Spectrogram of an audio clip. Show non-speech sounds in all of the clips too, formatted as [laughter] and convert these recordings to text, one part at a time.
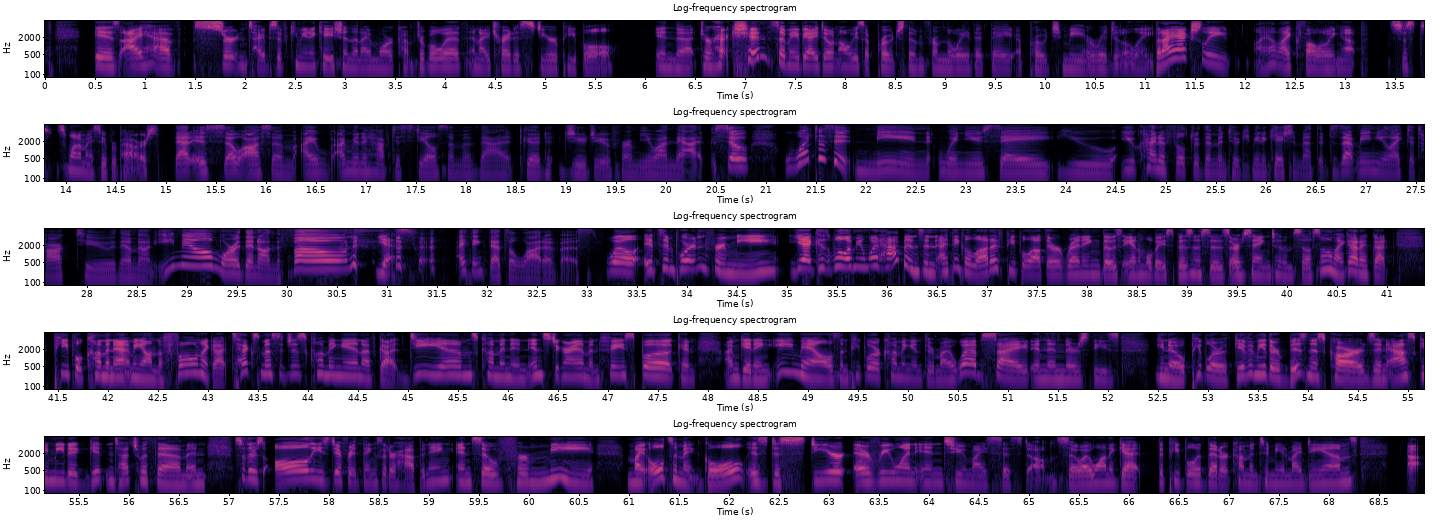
is I have certain types of communication that I'm more comfortable with, and I try to steer people in that [laughs] direction. So maybe I don't always approach them from the way that they approach me originally. But I actually I like following up it's just it's one of my superpowers. That is so awesome. I I'm going to have to steal some of that good juju from you on that. So, what does it mean when you say you you kind of filter them into a communication method? Does that mean you like to talk to them on email more than on the phone? Yes. [laughs] I think that's a lot of us. Well, it's important for me. Yeah, cuz well, I mean, what happens and I think a lot of people out there running those animal-based businesses are saying to themselves, "Oh my god, I've got people coming at me on the phone. I got text messages coming in. I've got DMs coming in Instagram and Facebook, and I'm getting emails, and people are coming in through my website. And then there's these, you know, people are giving me their business cards and asking me to get in touch with them. And so there's all these different things that are happening. And so for me, my ultimate goal is to steer everyone into my system. So I want to get the people that are coming to me in my DMs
